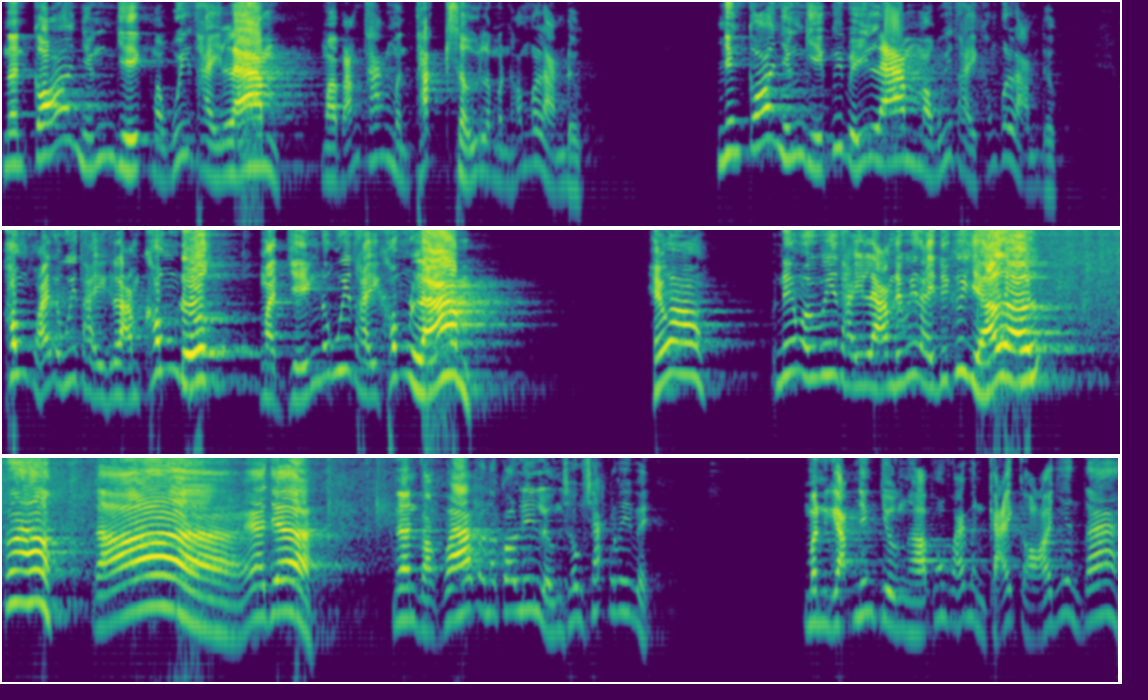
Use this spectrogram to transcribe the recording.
Nên có những việc mà quý thầy làm mà bản thân mình thật sự là mình không có làm được nhưng có những việc quý vị làm mà quý thầy không có làm được. Không phải là quý thầy làm không được mà chuyện đó quý thầy không làm. Hiểu không? Nếu mà quý thầy làm thì quý thầy đi cưới vợ rồi. Đúng không? Đó nghe chưa? Nên Phật pháp nó có lý luận sâu sắc lắm quý vị. Mình gặp những trường hợp không phải mình cãi cọ với người ta.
